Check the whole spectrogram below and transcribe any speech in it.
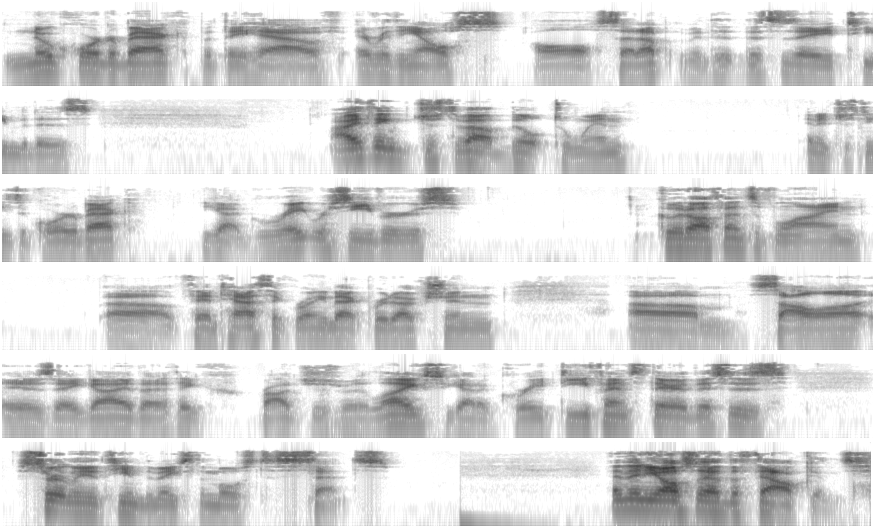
no quarterback, but they have everything else all set up. I mean, th- this is a team that is, I think, just about built to win, and it just needs a quarterback. You got great receivers, good offensive line, uh, fantastic running back production. Um, Saleh is a guy that I think Rodgers really likes. You got a great defense there. This is certainly the team that makes the most sense. And then you also have the Falcons.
